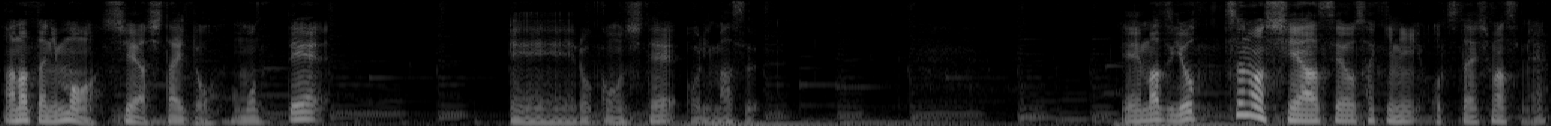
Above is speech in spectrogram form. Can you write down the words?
あなたにもシェアしたいと思って、えー、録音しております。えーまず4つの幸せを先にお伝えしますね。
